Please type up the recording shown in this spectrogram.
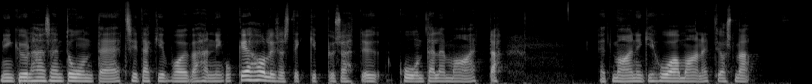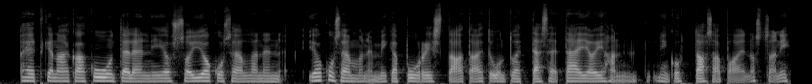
niin kyllähän sen tuntee, että sitäkin voi vähän niin kuin kehollisestikin pysähtyä kuuntelemaan, että, että mä ainakin huomaan, että jos mä hetken aikaa kuuntelen, niin jos on joku sellainen, joku sellainen, mikä puristaa tai tuntuu, että tässä, tämä ei ole ihan niin kuin tasapainossa, niin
